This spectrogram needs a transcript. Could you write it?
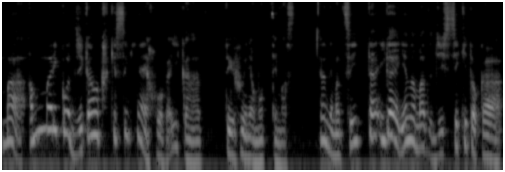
まあ、あんまりこう時間をかけすぎない方がいいかなというふうに思っています。なので、まあ、Twitter 以外でのまず実績とか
